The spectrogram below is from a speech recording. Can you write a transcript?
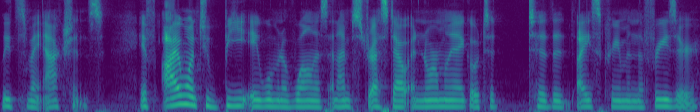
leads to my actions. If I want to be a woman of wellness and I'm stressed out and normally I go to, to the ice cream in the freezer,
